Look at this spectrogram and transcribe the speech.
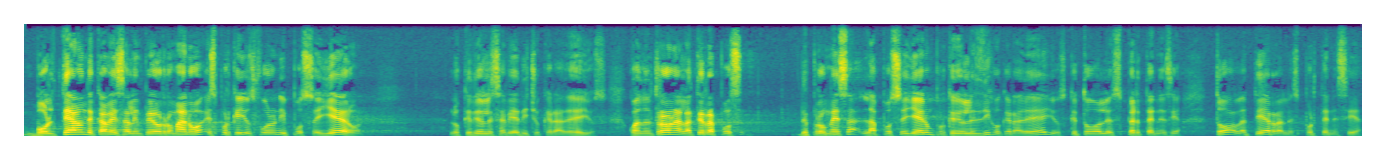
voltearon de cabeza al imperio romano, es porque ellos fueron y poseyeron lo que Dios les había dicho que era de ellos. Cuando entraron a la tierra de promesa, la poseyeron porque Dios les dijo que era de ellos, que todo les pertenecía, toda la tierra les pertenecía.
